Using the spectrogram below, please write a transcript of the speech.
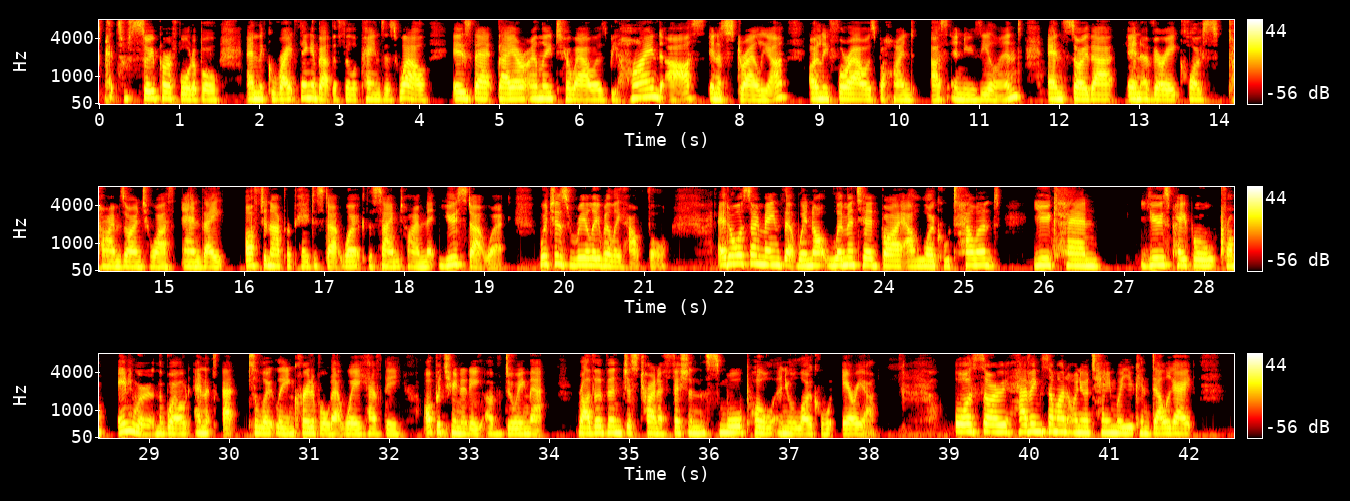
It's super affordable. And the great thing about the Philippines as well is that they are only two hours behind us in Australia, only four hours behind us in New Zealand. And so that in a very close time zone to us, and they often are prepared to start work the same time that you start work, which is really, really helpful. It also means that we're not limited by our local talent. You can use people from anywhere in the world. And it's absolutely incredible that we have the opportunity of doing that rather than just trying to fish in the small pool in your local area. Also, having someone on your team where you can delegate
